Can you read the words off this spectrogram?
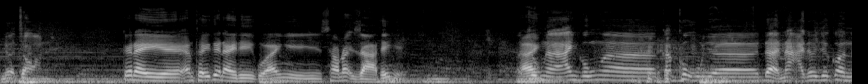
lựa chọn. Cái này em thấy cái này thì của anh thì sao lại già thế nhỉ? Nói chung là anh cũng các cụ để lại thôi chứ còn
